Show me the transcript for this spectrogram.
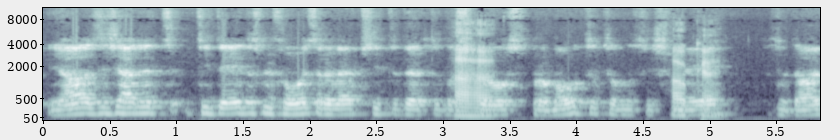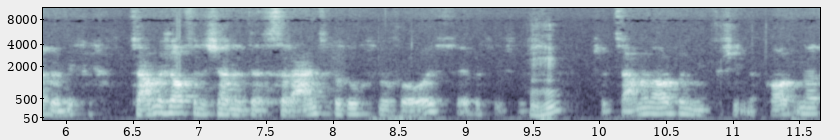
Ja, es ist auch nicht die Idee, dass wir von unserer Webseite dort das Aha. gross promoten, sondern es ist okay. mehr, dass wir da eben wirklich zusammenarbeiten. Das ist auch nicht ein reines Produkt nur von uns. Eben, es ist, mhm. eine Zusammenarbeit mit verschiedenen Partnern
